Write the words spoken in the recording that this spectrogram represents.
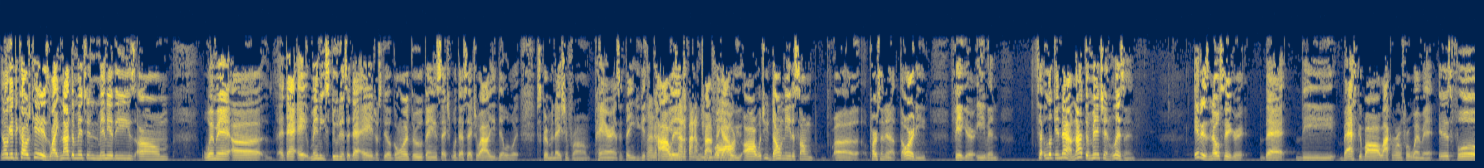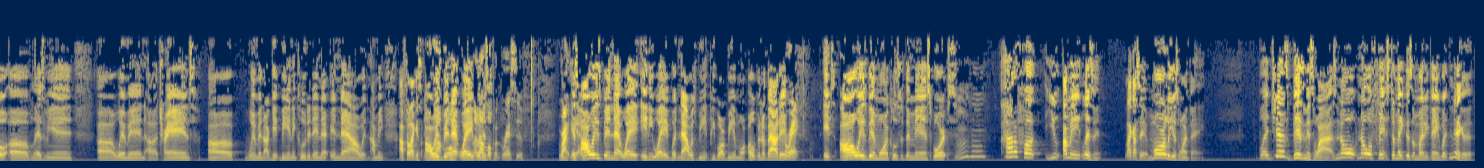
You don't get to coach kids. Like, not to mention many of these, um, women, uh, at that age, many students at that age are still going through things sex- with their sexuality, dealing with discrimination from parents and things. You get Trying to to- college, you're trying to find out who trying to you figure out are. who you are. What you don't need is some, uh, person in authority figure even t- looking down. Not to mention, listen, it is no secret that the basketball locker room for women is full of lesbian uh, women uh, trans uh, women are get being included in there in now and i mean i feel like it's always been more- that way but it's more progressive. right it's yeah. always been that way anyway but now it's being people are being more open about it Correct. it's always been more inclusive than men's sports Mm-hmm. how the fuck you i mean listen like i said morally is one thing but just business wise no no offense to make this a money thing but nigga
